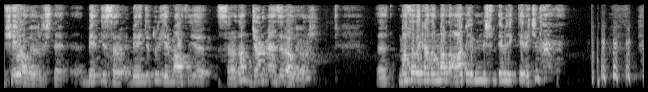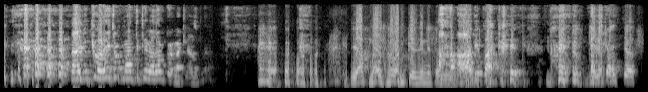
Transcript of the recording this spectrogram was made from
şeyi alıyoruz işte birinci sıra, birinci tur 26. sıradan Johnny Manziel'i alıyoruz. E, masadaki adamlar da abi emin misin demedikleri için Halbuki oraya çok mantıklı bir adam koymak lazım değil mi? Yapmayın tamam gözünü seveyim. Abi bak. Telefon istiyor.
